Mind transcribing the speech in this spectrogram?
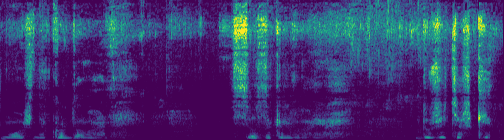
Мощна кордован. Все закриваю. Дуже тяжке. Опа.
